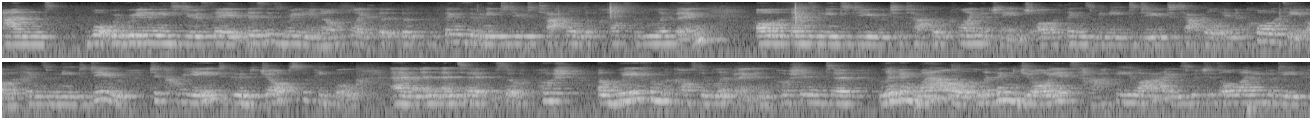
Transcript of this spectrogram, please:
and what we really need to do is say, this is really enough. Like the, the, the things that we need to do to tackle the cost of living are the things we need to do to tackle climate change, all the things we need to do to tackle inequality, all the things we need to do to create good jobs for people Um, and, and to sort of push away from the cost of living and push into living well, living joyous, happy lives, which is all anybody,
